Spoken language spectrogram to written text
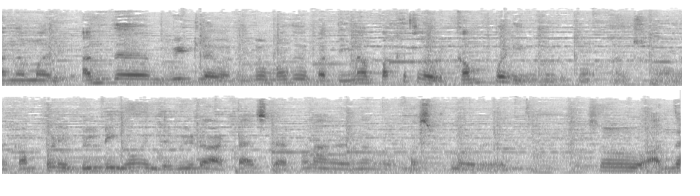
அந்த மாதிரி. அந்த வீட்டில் இருக்கும்போது பார்த்தீங்கன்னா பக்கத்தில் ஒரு கம்பெனி ஒன்று இருக்கும். ஆக்சுவலாக அந்த கம்பெனி பில்டிங்கும் இந்த வீடும் அட்டாச்சாக இருக்கும். நாங்கள் இருந்தோம் ஃபஸ்ட் ஃப்ளோரு ஸோ அந்த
